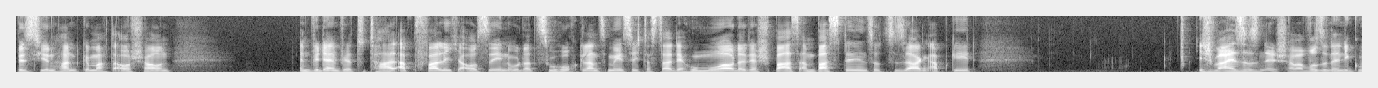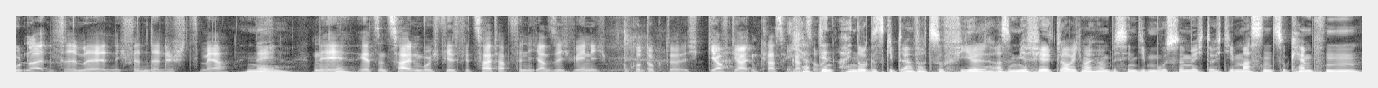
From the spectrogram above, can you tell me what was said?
bisschen handgemacht ausschauen, entweder entweder total abfallig aussehen oder zu hochglanzmäßig, dass da der Humor oder der Spaß am Basteln sozusagen abgeht. Ich weiß es nicht, aber wo sind denn die guten alten Filme hin? Ich finde nichts mehr. nee, Nee, jetzt in Zeiten, wo ich viel, viel Zeit habe, finde ich an sich wenig Produkte. Ich gehe auf die alten Klassiker Ich habe zurück. den Eindruck, es gibt einfach zu viel. Also mir fehlt, glaube ich, manchmal ein bisschen die Muße, mich durch die Massen zu kämpfen,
